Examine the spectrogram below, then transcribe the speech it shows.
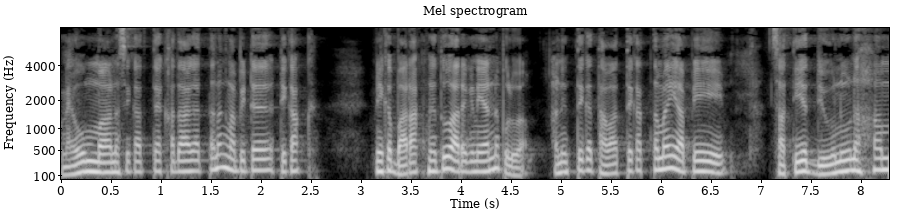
නැවුම් මානසිකත්වයක් හදාගත්තා නම් අපිට ටිකක් මේක බරක් නැතුව අරගෙන යන්න පුළුවන්. අනිත් එක තවත් එකක් තමයි අපේ සතිය දියුණු වුණාම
